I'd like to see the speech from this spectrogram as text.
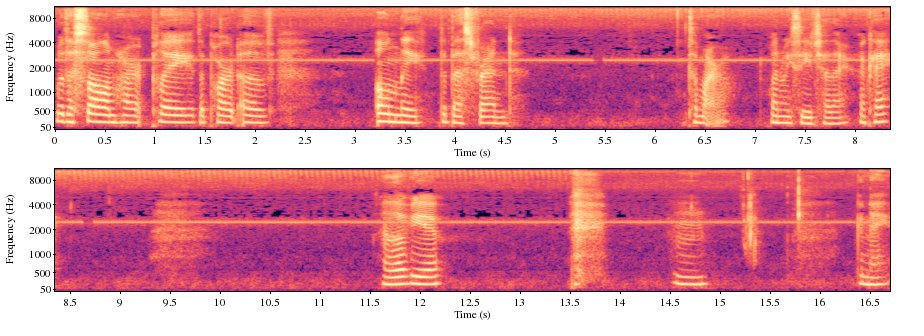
with a solemn heart, play the part of only the best friend tomorrow when we see each other, okay? I love you. mm. Good night.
